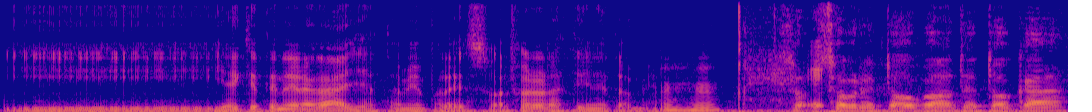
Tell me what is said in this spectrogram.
Y, y hay que tener agallas también para eso. Alfredo las tiene también. So- sobre todo cuando te toca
